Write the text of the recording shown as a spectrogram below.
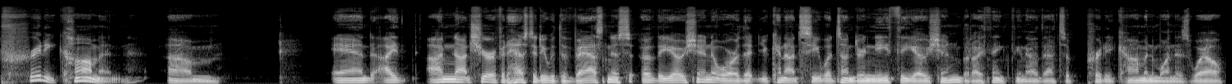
pretty common. Um, and I, I'm not sure if it has to do with the vastness of the ocean or that you cannot see what's underneath the ocean, but I think, you know, that's a pretty common one as well.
